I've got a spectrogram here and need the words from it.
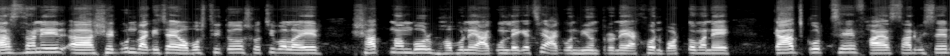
রাজধানীর সেগুন বাগিচায় অবস্থিত সচিবালয়ের সাত নম্বর ভবনে আগুন লেগেছে। আগুন নিয়ন্ত্রণে এখন বর্তমানে কাজ করছে ফায়ার সার্ভিসের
